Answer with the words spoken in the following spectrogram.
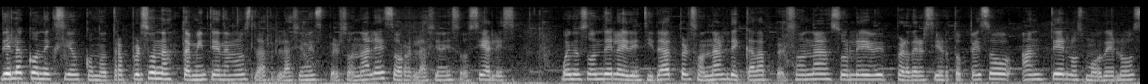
de la conexión con otra persona. También tenemos las relaciones personales o relaciones sociales. Bueno, son de la identidad personal de cada persona, suele perder cierto peso ante los modelos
